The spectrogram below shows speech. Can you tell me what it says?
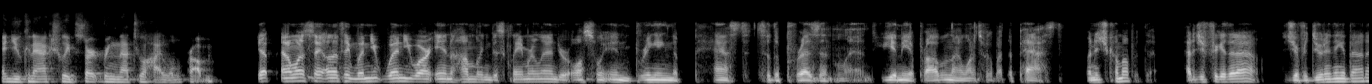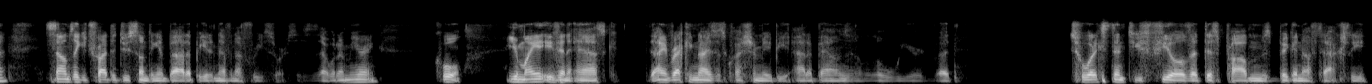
And you can actually start bringing that to a high level problem. Yep, and I want to say another thing. When you when you are in humbling disclaimer land, you're also in bringing the past to the present land. You give me a problem, I want to talk about the past. When did you come up with that? How did you figure that out? Did you ever do anything about it? It sounds like you tried to do something about it, but you didn't have enough resources. Is that what I'm hearing? Cool. You might even ask, I recognize this question may be out of bounds and a little weird, but to what extent do you feel that this problem is big enough to actually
